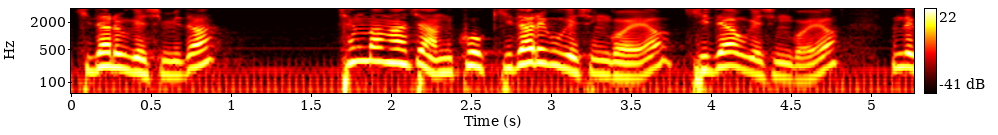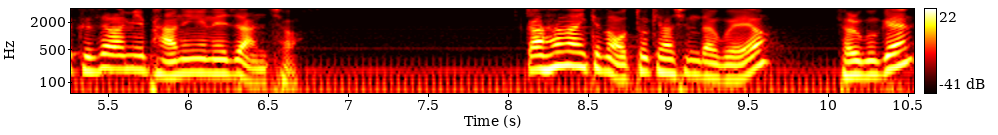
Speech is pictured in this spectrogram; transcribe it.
기다리고 계십니다. 책망하지 않고 기다리고 계신 거예요. 기대하고 계신 거예요. 근데 그 사람이 반응해내지 않죠. 그러니까 하나님께서는 어떻게 하신다고 해요? 결국엔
